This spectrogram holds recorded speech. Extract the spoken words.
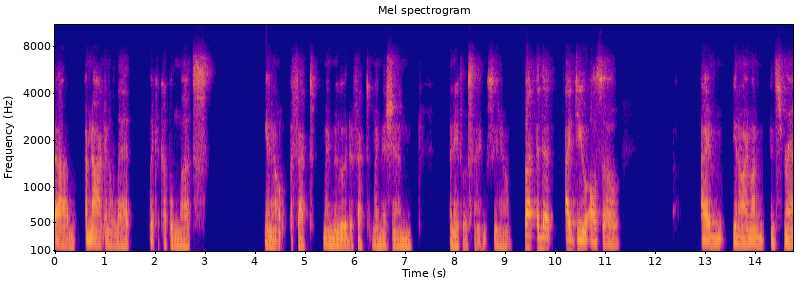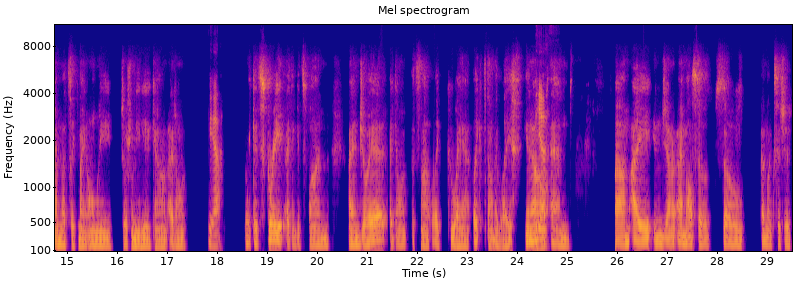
Um, I'm not going to let like a couple nuts, you know, affect my mood, affect my mission, any of those things, you know. But that I do also, I'm, you know, I'm on Instagram. That's like my only social media account. I don't, yeah, like it's great. I think it's fun. I enjoy it. I don't, it's not like who I am. Like it's not my life, you know? Yeah. And um, I, in general, I'm also so, I'm like such a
